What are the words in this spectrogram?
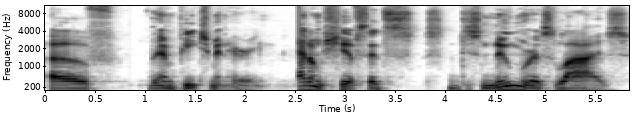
of the impeachment hearing, Adam Schiff said just numerous lies.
